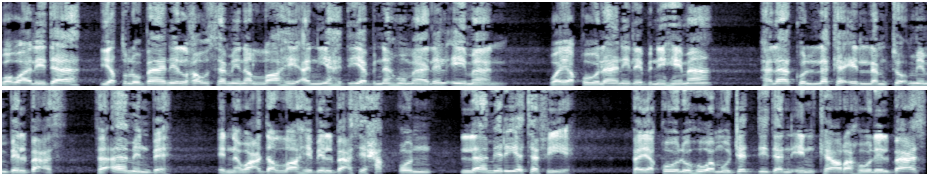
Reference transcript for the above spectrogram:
ووالداه يطلبان الغوث من الله أن يهدي ابنهما للإيمان ويقولان لابنهما هلاك لك إن لم تؤمن بالبعث فآمن به. إن وعد الله بالبعث حق لا مرية فيه. فيقول هو مجددا إنكاره للبعث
